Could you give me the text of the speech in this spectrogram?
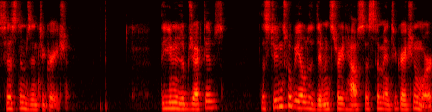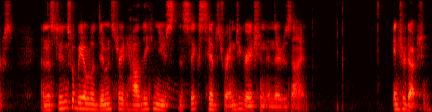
Systems integration. The unit objectives. The students will be able to demonstrate how system integration works, and the students will be able to demonstrate how they can use the six tips for integration in their design. Introduction.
